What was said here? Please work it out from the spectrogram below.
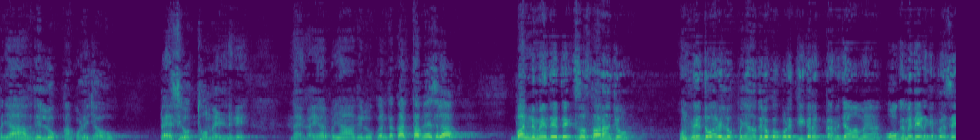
ਪੰਜਾਬ ਦੇ ਲੋਕਾਂ ਕੋਲੇ ਜਾਓ, ਪੈਸੇ ਉੱਥੋਂ ਮਿਲਣਗੇ। ਮੈਂ ਕਿਹਾ, ਯਾਰ, ਪੰਜਾਬ ਦੇ ਲੋਕਾਂ ਨੇ ਤਾਂ ਕਰਤਾ ਫੈਸਲਾ। 92 ਦੇ ਤੇ 117 ਚੋਂ। ਹੁਣ ਫਿਰ ਦੁਬਾਰੇ ਲੋਕ ਪੰਜਾਬ ਦੇ ਲੋਕਾਂ ਕੋਲੇ ਕੀ ਕਰਨ ਜਾਵਾਂ ਮੈਂ? ਉਹ ਕਿਵੇਂ ਦੇਣਗੇ ਪੈਸੇ?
